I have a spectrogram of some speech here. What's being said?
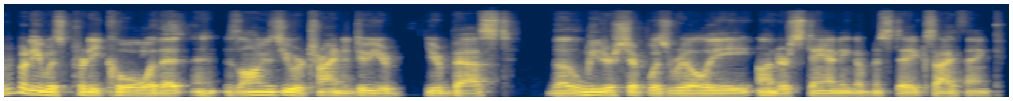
everybody was pretty cool with it. And as long as you were trying to do your your best, the leadership was really understanding of mistakes, I think.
